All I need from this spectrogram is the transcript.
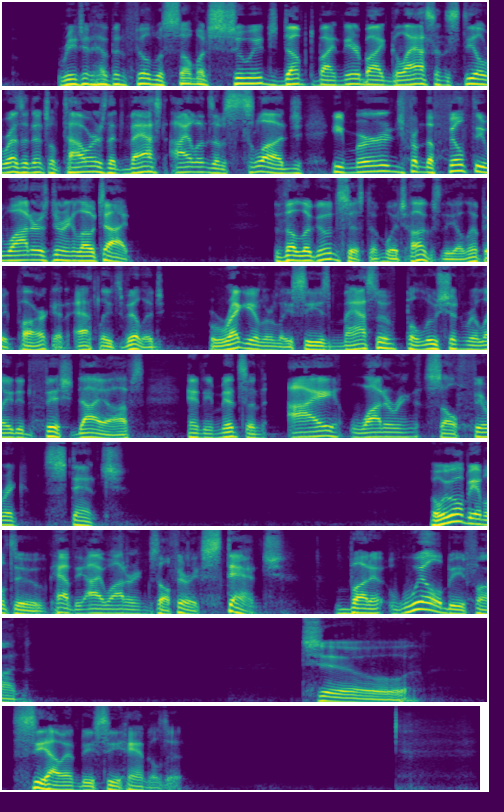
region have been filled with so much sewage dumped by nearby glass and steel residential towers that vast islands of sludge emerge from the filthy waters during low tide. The lagoon system, which hugs the Olympic Park and Athletes Village, regularly sees massive pollution related fish die offs and emits an eye watering sulfuric stench. But we won't be able to have the eye watering sulfuric stench, but it will be fun to see how NBC handles it.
